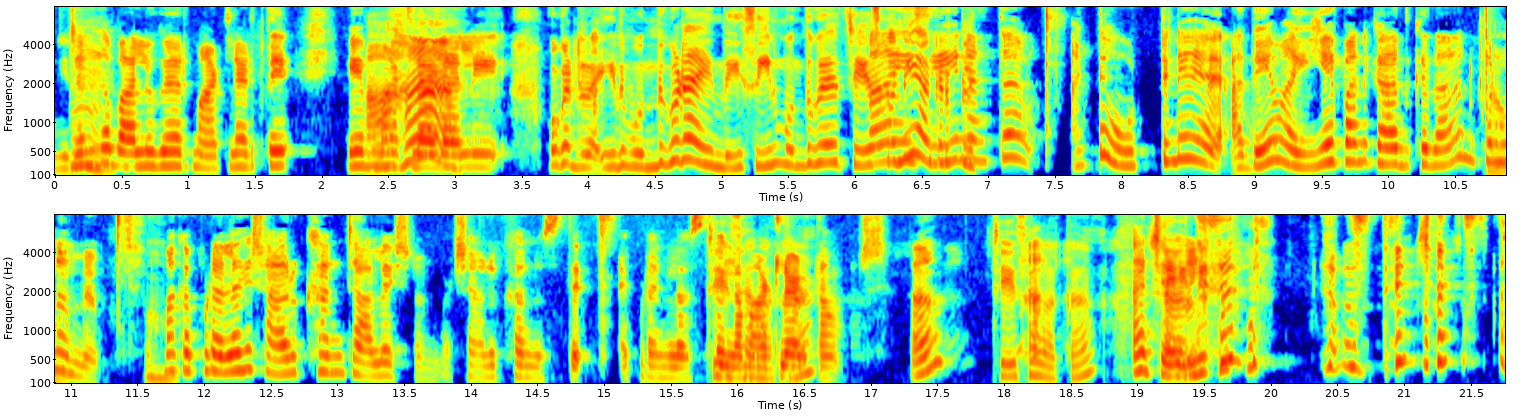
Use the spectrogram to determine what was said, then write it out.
నిజంగా మ్మ్. బాలుగారు మాట్లాడితే ఏం. మాట్లాడాలి ఒక ఇది ముందు కూడా అయింది ఈ సీన్ ముందుగా చేసుకుని అంతా అంటే ఉట్టినే అదేం అయ్యే పని కాదు కదా అనుకున్నాం మేము. మాకు అప్పుడు అలాగే షారుఖ్ ఖాన్ చాలా ఇష్టం అనమాట షారుఖ్ ఖాన్ వస్తే ఎప్పుడైనా వస్తే ఇలా? మాట్లాడతాం? చేసావాక చేయలేదు వస్తే చేస్తా.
